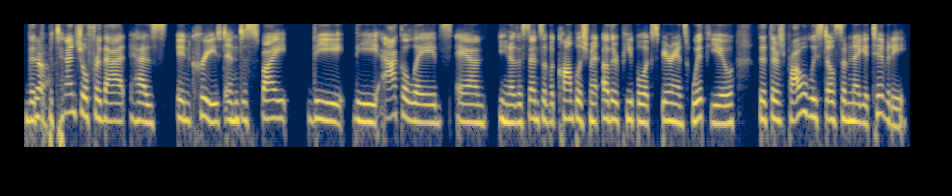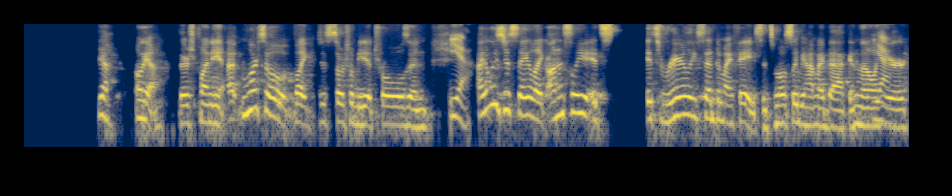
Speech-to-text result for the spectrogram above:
that yeah. the potential for that has increased. And despite the the accolades and you know the sense of accomplishment other people experience with you that there's probably still some negativity yeah oh yeah there's plenty uh, more so like just social media trolls and yeah i always just say like honestly it's it's rarely said to my face it's mostly behind my back and then i'll yeah. hear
